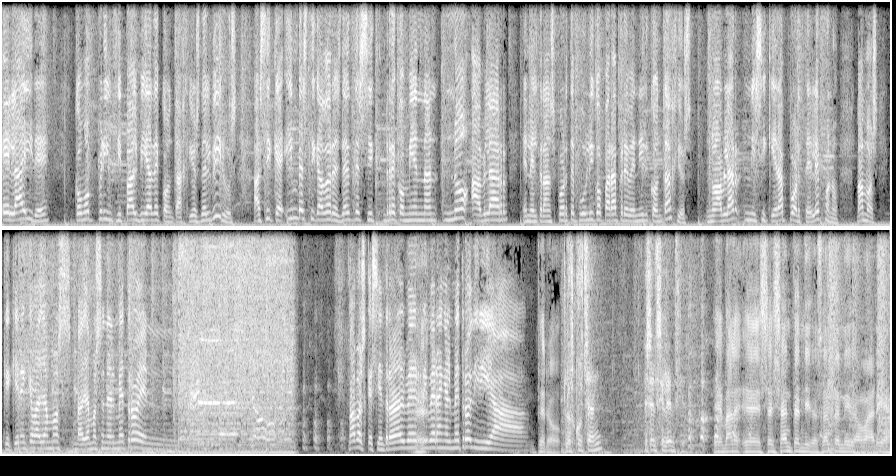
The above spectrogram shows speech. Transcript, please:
el aire como principal vía de contagios del virus. Así que investigadores del CSIC recomiendan no hablar en el transporte público para prevenir contagios. No hablar ni siquiera por teléfono. Vamos, que quieren que vayamos, vayamos en el metro en Vamos, que si entrara Albert Eh. Rivera en el metro diría... Pero... ¿Lo escuchan? Es el silencio. Eh, vale, eh, se, se ha entendido, se ha entendido, María.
